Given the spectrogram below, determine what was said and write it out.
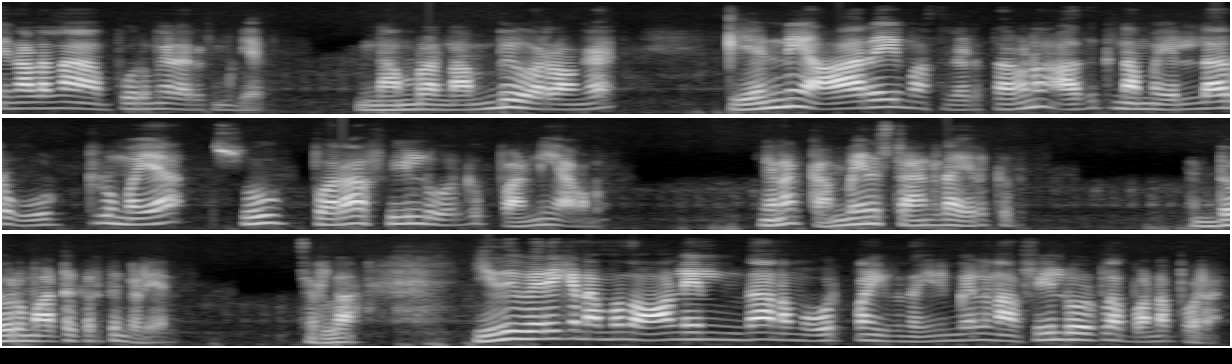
என்னாலலாம் பொறுமையாக இருக்க முடியாது. நம்மளை நம்பி வர்றவங்க எண்ணி ஆறே மாதத்தில் எடுத்தாகணும். அதுக்கு நம்ம எல்லோரும் ஒற்றுமையாக சூப்பராக ஃபீல்டு ஒர்க்கு பண்ணி ஆகணும். ஏன்னா கம்பெனி ஸ்டாண்டர்டாக இருக்குது. எந்த ஒரு மாற்று கருத்தும் கிடையாது. சரிங்களா? இது வரைக்கும் நம்ம வந்து ஆன்லைனில் தான் நம்ம ஒர்க் பண்ணிக்கிட்டு இருந்தோம். இனிமேல் நான் ஃபீல்டு ஒர்க்லாம் பண்ண போகிறேன்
